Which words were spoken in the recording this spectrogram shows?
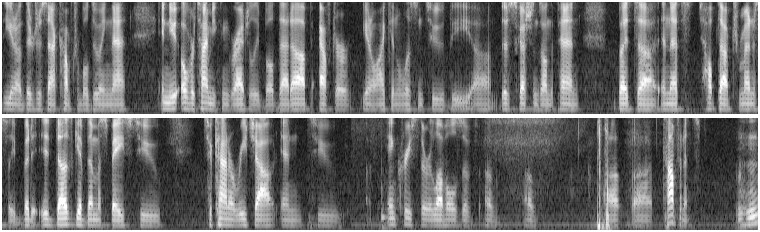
you know they're just not comfortable doing that, and you, over time you can gradually build that up. After you know I can listen to the uh, the discussions on the pen, but uh, and that's helped out tremendously. But it, it does give them a space to to kind of reach out and to increase their levels of of, of, of uh, confidence. Mm-hmm.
